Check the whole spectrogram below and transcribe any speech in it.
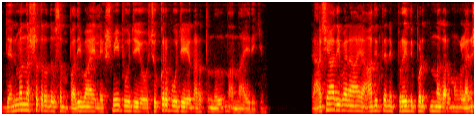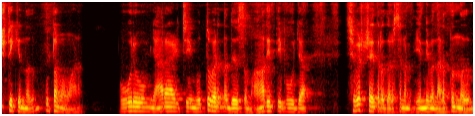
ജന്മനക്ഷത്ര ദിവസം പതിവായി ലക്ഷ്മി പൂജയോ ശുക്രപൂജയോ നടത്തുന്നത് നന്നായിരിക്കും. രാശാധിപനായ ആദിത്യനെ പ്രീതിപ്പെടുത്തുന്ന കർമ്മങ്ങൾ അനുഷ്ഠിക്കുന്നതും ഉത്തമമാണ്. പൂരവും ഞായറാഴ്ചയും ഒത്തുവരുന്ന ദിവസം ആദിത്യ പൂജ ശിവക്ഷേത്ര ദർശനം എന്നിവ നടത്തുന്നതും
